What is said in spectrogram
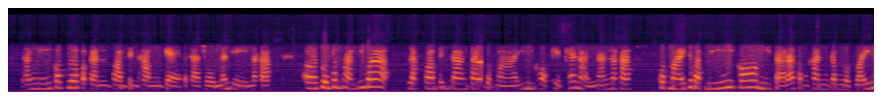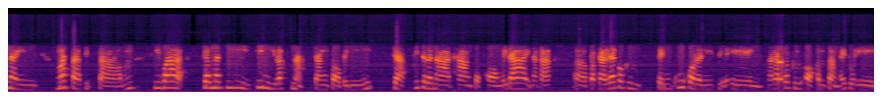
ๆ ทั้งนี้ก็เพื่อประกันความเป็นธรรมแก่ประชาชนนั่นเองนะคะส่วนคำถามที่ว่าหลักความเป็นกลางตามกฎหมายมีขอบเขตแค่ไหนนั้นนะคะ กฎหมายฉบับนี้ก็มีสาระสำคัญกำหนดไว้ในมาตรา 13 ที่ว่าเจ้าหน้าที่ที่มีลักษณะดังต่อไปนี้ จะพิจารณาทางปกครองไม่ได้นะคะ ประการแรกก็คือเป็นคู่กรณีเสียเองนะคะก็คือออกคำสั่งให้ตัวเอง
